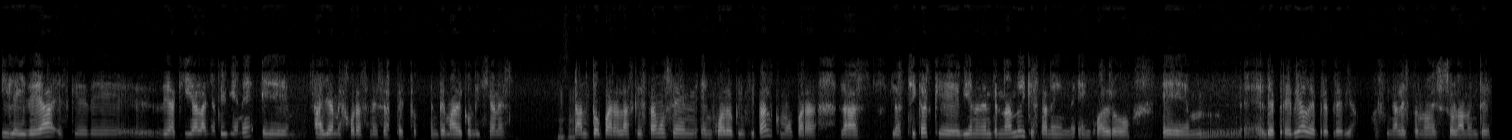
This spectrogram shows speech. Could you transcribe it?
y la idea es que de, de aquí al año que viene eh, haya mejoras en ese aspecto, en tema de condiciones, tanto para las que estamos en, en cuadro principal como para las las chicas que vienen entrenando y que están en, en cuadro eh, de previa o de preprevia. Al final esto no es solamente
